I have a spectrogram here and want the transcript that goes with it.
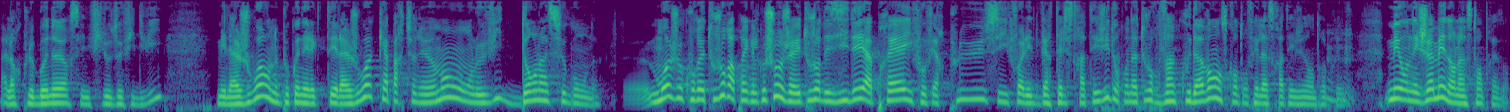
alors que le bonheur, c'est une philosophie de vie. Mais la joie, on ne peut connecter la joie qu'à partir du moment où on le vit dans la seconde. Euh, moi, je courais toujours après quelque chose. J'avais toujours des idées après, il faut faire plus, il faut aller vers telle stratégie. Donc, on a toujours 20 coups d'avance quand on fait la stratégie d'entreprise. Mmh. Mais on n'est jamais dans l'instant présent.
